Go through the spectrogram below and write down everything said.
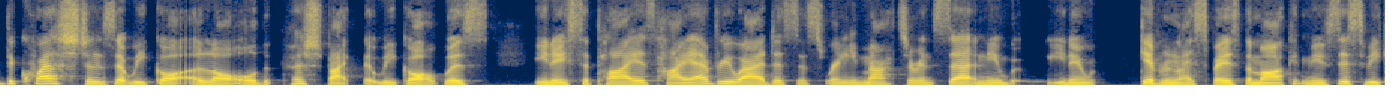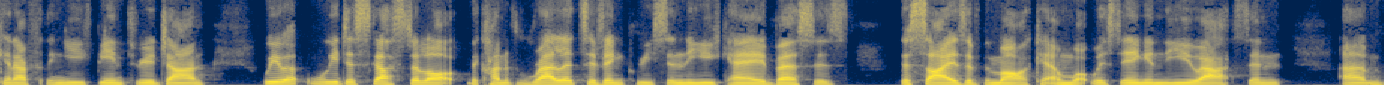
the questions that we got a lot, or the pushback that we got, was, you know, supply is high everywhere. Does this really matter? And certainly, you know, given I suppose the market moves this week and everything you've been through, Jan, we we discussed a lot the kind of relative increase in the UK versus the size of the market and what we're seeing in the US. And um,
